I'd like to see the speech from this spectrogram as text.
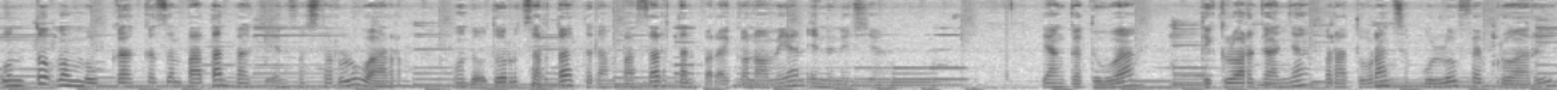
untuk membuka kesempatan bagi investor luar untuk turut serta dalam pasar dan perekonomian Indonesia. Yang kedua, dikeluarkannya peraturan 10 Februari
